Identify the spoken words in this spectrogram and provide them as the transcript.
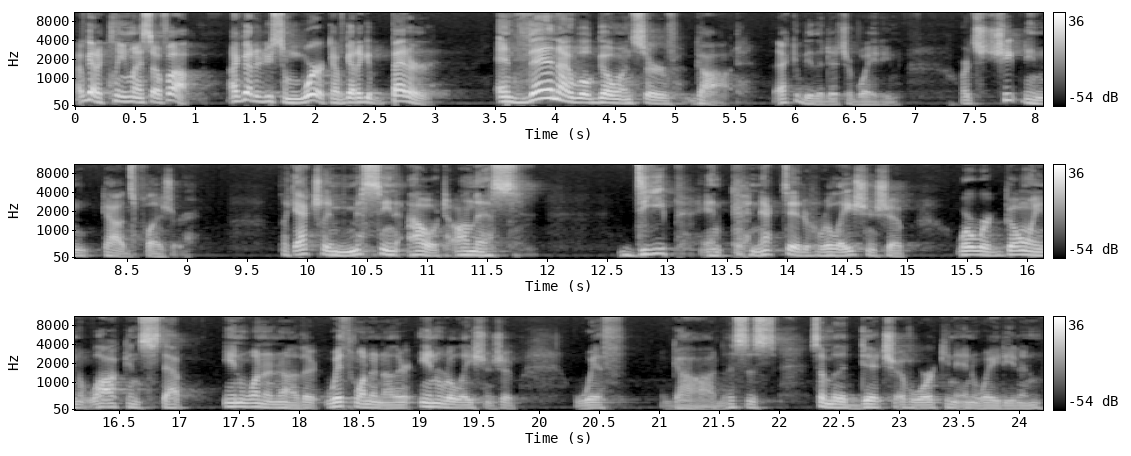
I've got to clean myself up. I've got to do some work. I've got to get better. And then I will go and serve God. That could be the ditch of waiting. Or it's cheapening God's pleasure. Like actually missing out on this deep and connected relationship where we're going lock and step in one another, with one another, in relationship with God. This is some of the ditch of working and waiting. And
